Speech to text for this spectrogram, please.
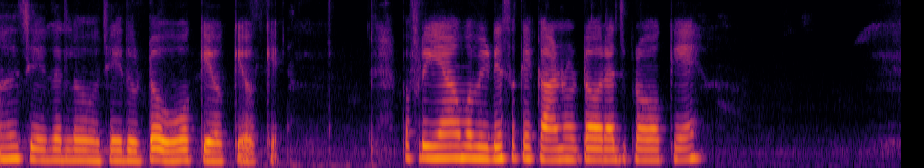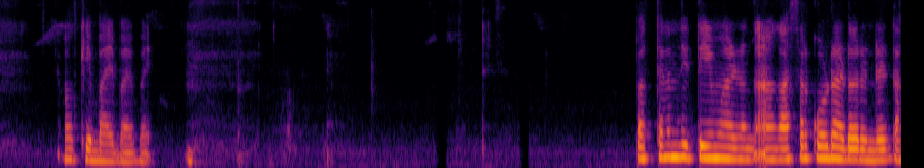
അത് ചെയ്തല്ലോ. ചെയ്തു കേട്ടോ ഓക്കെ ഓക്കെ ഓക്കെ അപ്പോൾ ഫ്രീ ആകുമ്പോൾ വീഡിയോസൊക്കെ കാണും കേട്ടോ Raj bro okay okay bye bye bye പത്തനംതിട്ടയും കാസർഗോഡ് അടൂരുണ്ട് കേട്ടോ.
